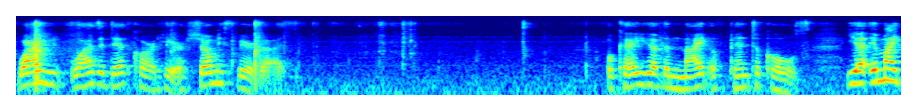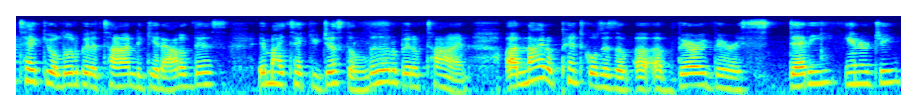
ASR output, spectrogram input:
Why are you? Why is a death card here? Show me, spirit guys. Okay, you have the Knight of Pentacles. Yeah, it might take you a little bit of time to get out of this. It might take you just a little bit of time. A Knight of Pentacles is a, a, a very, very steady energy.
